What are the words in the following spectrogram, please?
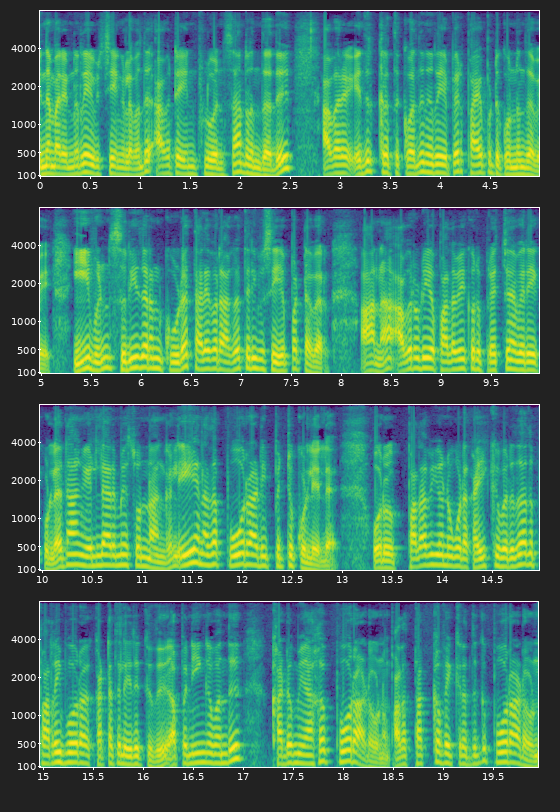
இந்த மாதிரி நிறைய விஷயங்களை வந்து அவர்கிட்ட இன்ஃப்ளூயன்ஸாக இருந்தது. அவரை எதிர்க்கிறதுக்கு வந்து நிறைய பேர் பயப்பட்டு கொண்டு வந்தவை ஈவன் ஸ்ரீதரன் கூட தலைவராக தெரிவு செய்யப்பட்டவர். ஆனால் அவருடைய பதவிக்கு ஒரு பிரச்சனை வரைக்குள்ள நாங்கள் எல்லாருமே சொன்னாங்க ஏன் அதை போராடி பெற்றுக்கொள்ளல? ஒரு பதவி ஒன்று கூட கைக்கு வருது அது பறிபோற கட்டத்தில் இருக்குது. அப்போ நீங்கள் வந்து கடுமையாக போராடணும். அதை தக்க வைக்கிறதுக்கு போராடணும்.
